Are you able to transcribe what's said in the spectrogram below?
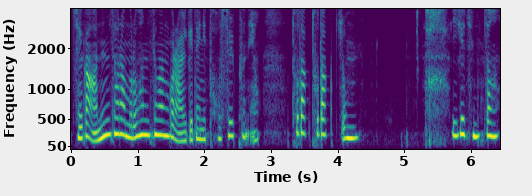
제가 아는 사람으로 환승한 걸 알게 되니 더 슬프네요. 토닥토닥 좀. 하, 이게 진짜,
